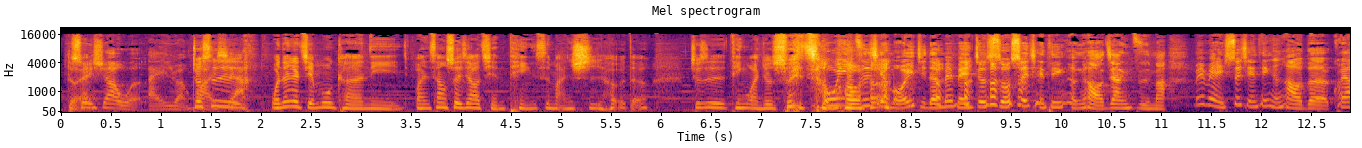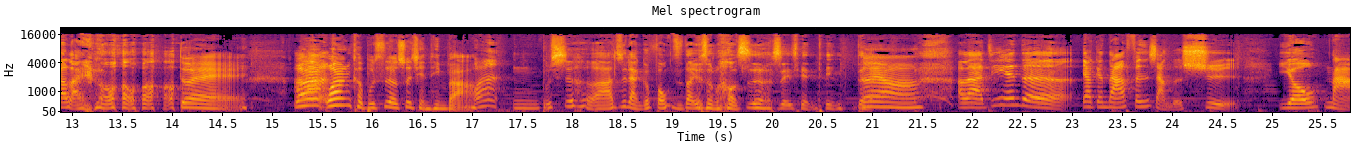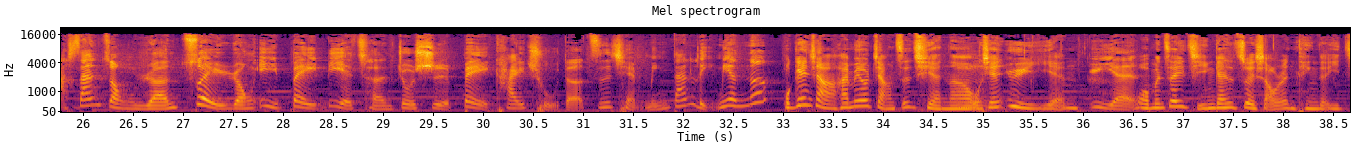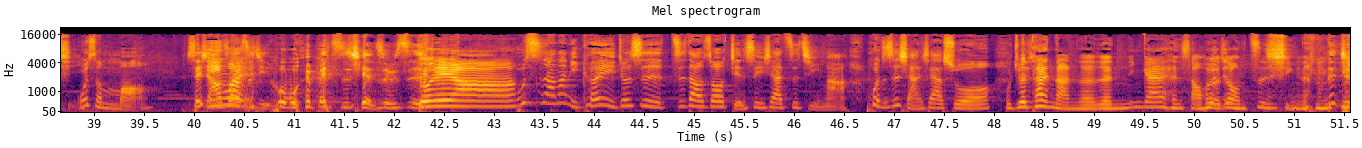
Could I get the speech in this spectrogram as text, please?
对，所以需要我来软化一下。我那个节目可能你晚上睡觉前听是蛮适合的。就是听完就睡着。录音之前某一集的妹妹就是说睡前听很好这样子嘛，妹妹睡前听很好的，快要来了，好不好？对，晚安晚安可不适合睡前听吧？晚安，嗯，不适合啊，这两个疯子到底有什么好适合睡前听的？对啊，好啦，今天的要跟大家分享的是。有哪三种人最容易被列成就是被开除的资遣名单里面呢？我跟你讲，还没有讲之前呢，我先预言，预言，我们这一集应该是最少人听的一集。为什么？谁想要知道自己会不会被之前？是不是？对呀，不是啊。那你可以就是知道之后检视一下自己嘛，或者是想一下说，我觉得太难了，人应该很少会有这种自省能力。那就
